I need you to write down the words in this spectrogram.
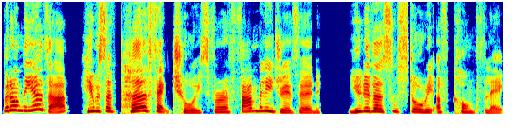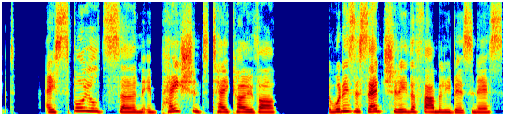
but on the other, he was a perfect choice for a family driven, universal story of conflict, a spoiled son impatient to take over what is essentially the family business,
